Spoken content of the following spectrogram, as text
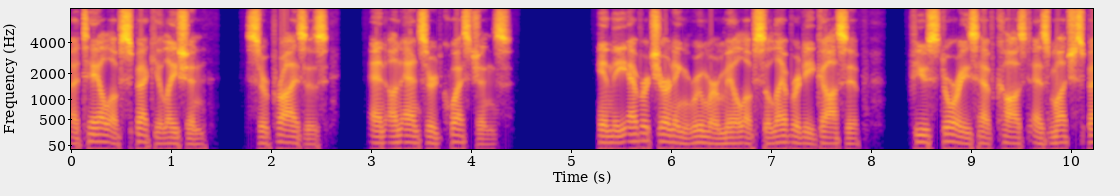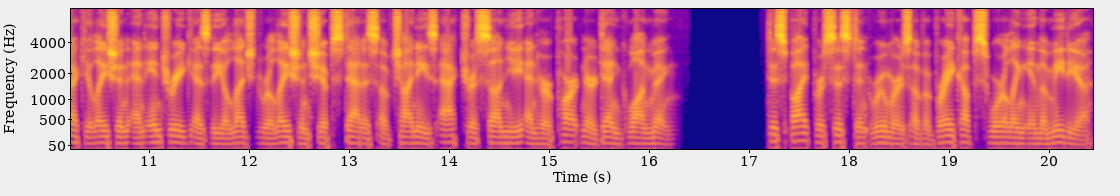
a tale of speculation, surprises, and unanswered questions. In the ever-churning rumor mill of celebrity gossip, few stories have caused as much speculation and intrigue as the alleged relationship status of Chinese actress Sun Yi and her partner Deng Guangming. Despite persistent rumors of a breakup swirling in the media,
